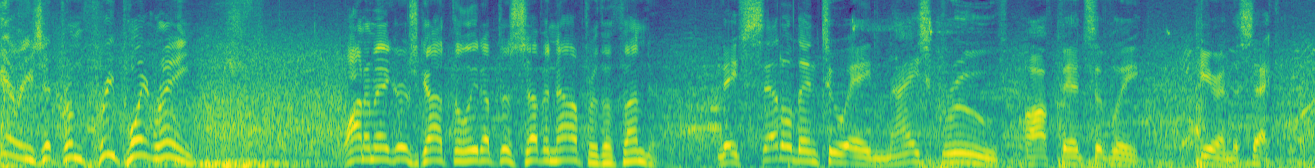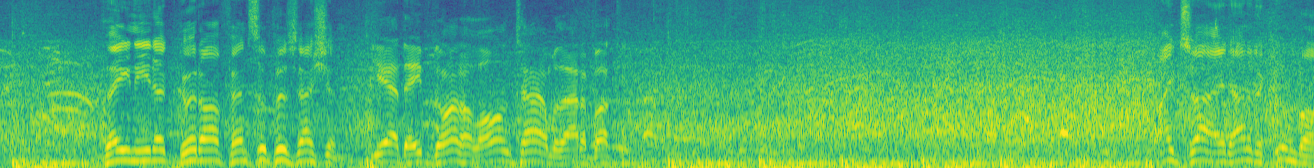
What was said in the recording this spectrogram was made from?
Buries it from three-point range. Wanamaker's got the lead up to seven now for the Thunder. They've settled into a nice groove offensively here in the second. They need a good offensive possession. Yeah, they've gone a long time without a bucket. Right side Antetokounmpo.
